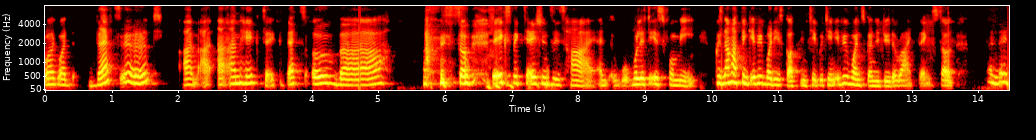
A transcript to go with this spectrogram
what, what, that's it. I'm I, I- I'm hectic. That's over. so the expectations is high, and well, it is for me because now I think everybody's got integrity and everyone's going to do the right thing. So, and they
